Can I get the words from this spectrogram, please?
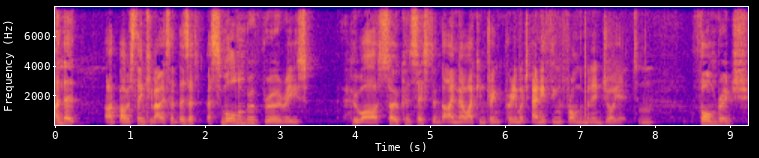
And there, I, I was thinking about this. and There's a, a small number of breweries who are so consistent that I know I can drink pretty much anything from them and enjoy it. Mm. Thornbridge,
